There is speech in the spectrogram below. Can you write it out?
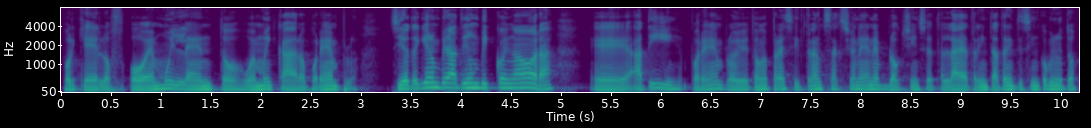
Porque los, o es muy lento o es muy caro. Por ejemplo, si yo te quiero enviar a ti un Bitcoin ahora, eh, a ti, por ejemplo, yo tengo que predecir transacciones en el blockchain, se tarda de 30 a 35 minutos.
